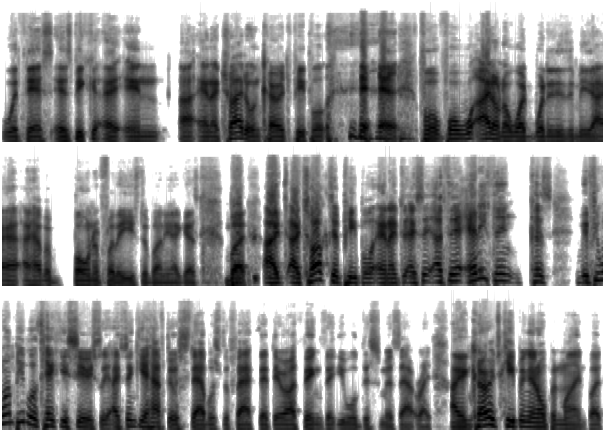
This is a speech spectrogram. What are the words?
with this is because uh, in uh, and I try to encourage people for for I don't know what what it is in me. I I have a boner for the Easter Bunny, I guess. But I I talk to people and I I say, is there anything? Because if you want people to take you seriously, I think you have to establish the fact that there are things that you will dismiss outright. I encourage keeping an open mind, but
